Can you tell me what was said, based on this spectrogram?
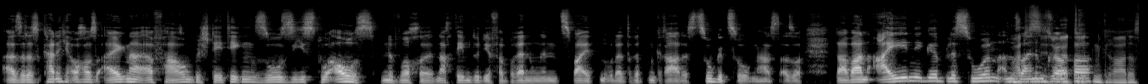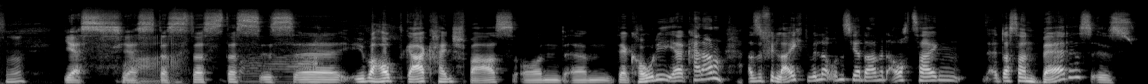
Also das kann ich auch aus eigener Erfahrung bestätigen. So siehst du aus, eine Woche, nachdem du dir Verbrennungen zweiten oder dritten Grades zugezogen hast. Also da waren einige Blessuren an seinem Körper. dritten Grades, ne? Yes, yes, das, das, das ist äh, überhaupt gar kein Spaß. Und ähm, der Cody, ja, keine Ahnung. Also vielleicht will er uns ja damit auch zeigen, äh, dass er ein Badass ist.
